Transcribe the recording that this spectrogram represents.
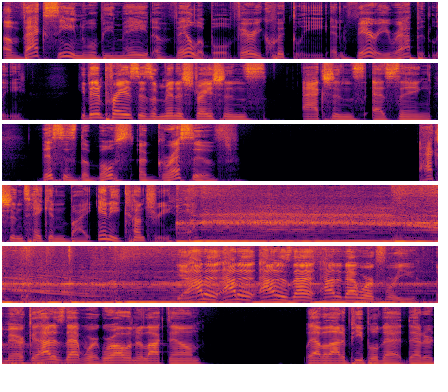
a vaccine will be made available very quickly and very rapidly. He then praised his administration's actions as saying, This is the most aggressive action taken by any country. Yeah, how did how did how does that how did that work for you, America? How does that work? We're all under lockdown. We have a lot of people that that are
